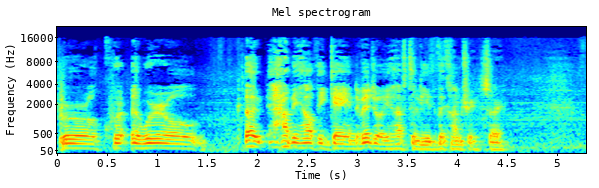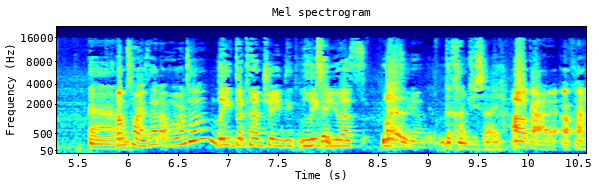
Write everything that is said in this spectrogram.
rural, rural, uh, happy, healthy gay individual, you have to leave the country. Sorry. Um, I'm sorry, say that one more time. Leave the country, leave to- the U.S. No, the countryside. Oh, got it. Okay.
